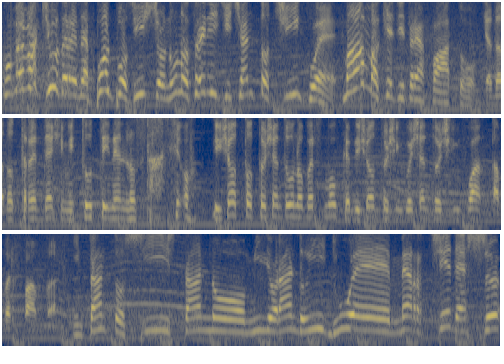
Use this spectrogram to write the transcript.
Come va a chiudere ed è pole position 1.13 105. Mamma che di tre ha fatto. Ti ha dato tre decimi tutti nello stadio. 18.801 per Smoke e 18.550 per Fab. Intanto si stanno migliorando i due Mercedes.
